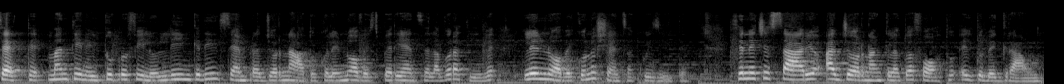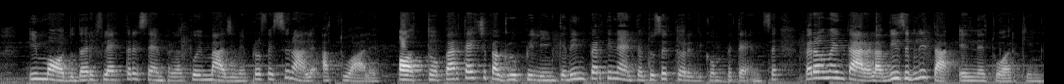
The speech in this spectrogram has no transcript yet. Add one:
7. Mantieni il tuo profilo LinkedIn sempre aggiornato con le nuove esperienze lavorative e le nuove conoscenze acquisite. Se necessario, aggiorna anche la tua foto e il tuo background, in modo da riflettere sempre la tua immagine professionale attuale. 8. Partecipa a gruppi LinkedIn pertinenti al tuo settore di competenze per aumentare la visibilità e il networking.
